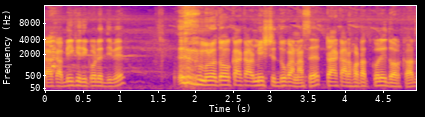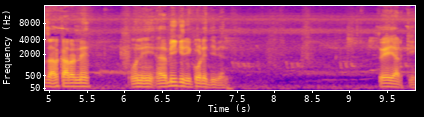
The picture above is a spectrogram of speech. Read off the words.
কাকা বিক্রি করে দিবে। মূলত কাকার মিষ্টির দোকান আছে, টাকার হঠাৎ করেই দরকার, যার কারণে উনি বিক্রি করে দিবেন। তো এই আর কি।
